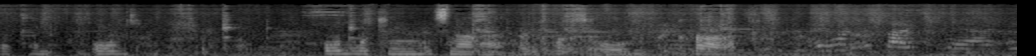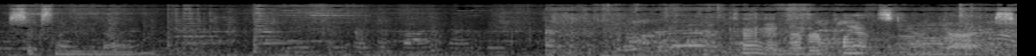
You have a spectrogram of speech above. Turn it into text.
An old, old looking, it's not, but it looks old, crock. $6.99. Okay, another plant stand, guys.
